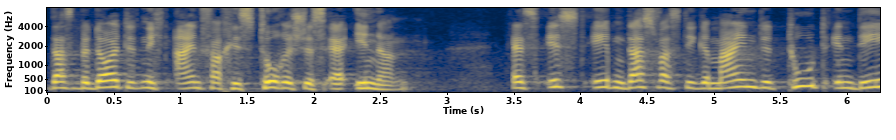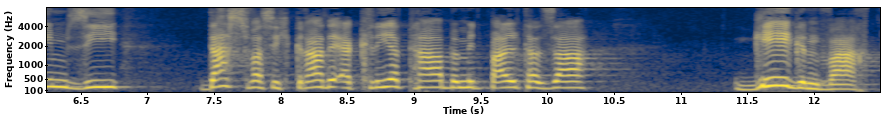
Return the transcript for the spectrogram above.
das bedeutet nicht einfach historisches Erinnern. Es ist eben das, was die Gemeinde tut, indem sie das, was ich gerade erklärt habe mit Balthasar, Gegenwart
